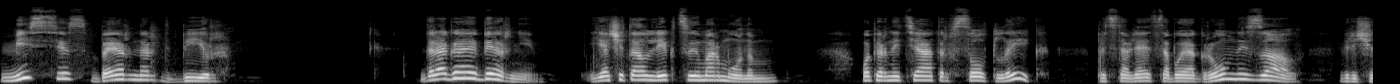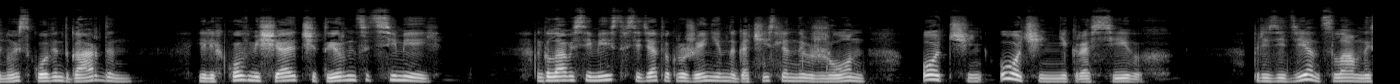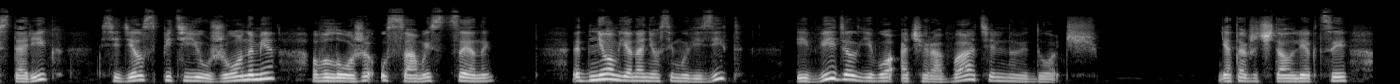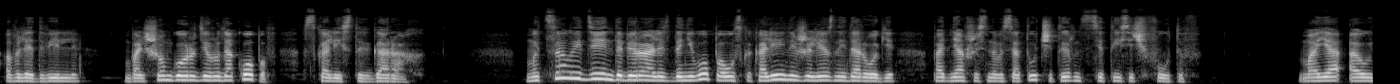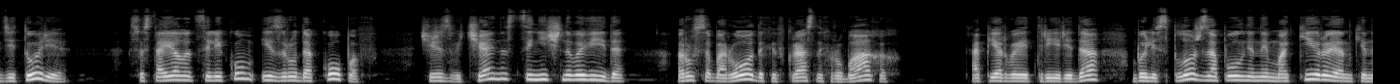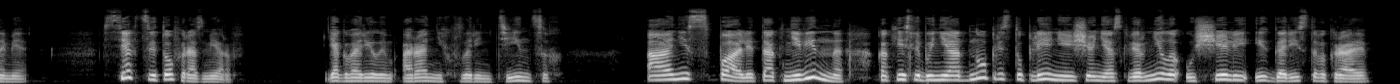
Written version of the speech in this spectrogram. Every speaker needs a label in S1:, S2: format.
S1: Миссис Бернард Бир. Дорогая Берни, я читал лекцию мормонам. Оперный театр в Солт-Лейк представляет собой огромный зал величиной с Ковент-Гарден и легко вмещает 14 семей. Главы семейств сидят в окружении многочисленных жен, очень, очень некрасивых. Президент, славный старик — сидел с пятью женами в ложе у самой сцены. Днем я нанес ему визит и видел его очаровательную дочь. Я также читал лекции в Ледвилле, большом городе рудокопов в скалистых горах. Мы целый день добирались до него по узкоколейной железной дороге, поднявшись на высоту 14 тысяч футов. Моя аудитория — состояла целиком из рудокопов, чрезвычайно сценичного вида, русобородых и в красных рубахах, а первые три ряда были сплошь заполнены маки Ренкинами, всех цветов и размеров. Я говорил им о ранних флорентинцах, а они спали так невинно, как если бы ни одно преступление еще не осквернило ущелье их гористого края.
